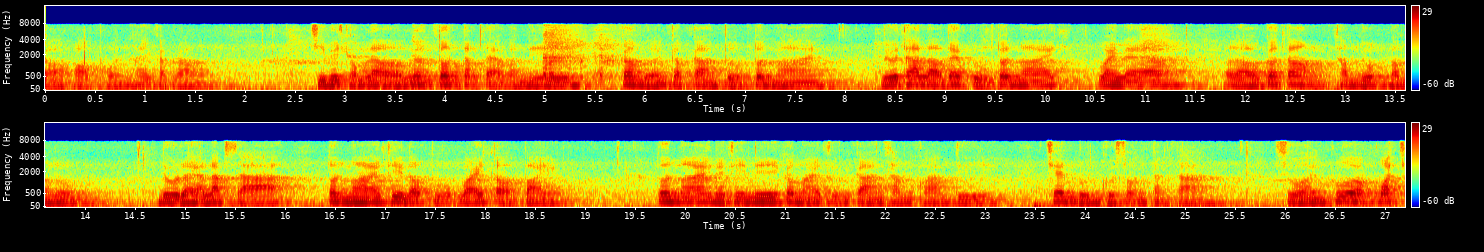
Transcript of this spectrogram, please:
ดอกออกผลให้กับเรา ชีวิตของเราเริ่มต้นตั้งแต่วันนี้ ก็เหมือนกับการปลูกต้นไม้ หรือถ้าเราได้ปลูกต้นไม้ไว้แล้ว เราก็ต้องทำนุบำรุง ดูแลรักษาต้นไม้ที่เราปลูกไว้ต่อไป ต้นไม้ในที่นี้ก็หมายถึงการทำความดี เช่นบุญกุศลต่างๆ ส่วนพวกวัช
